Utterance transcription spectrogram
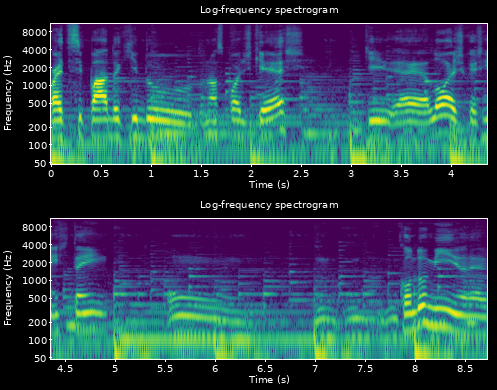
participado aqui do, do nosso podcast. Que é lógico, a gente tem um, um, um condomínio, né?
